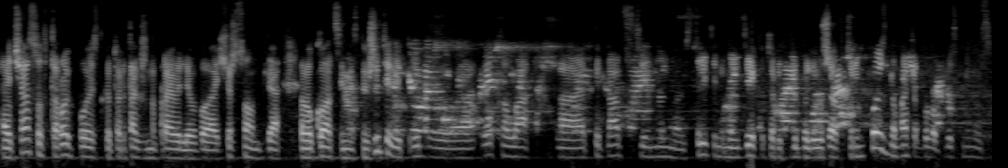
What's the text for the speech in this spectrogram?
э, часов. Второй поезд, который также направили в Херсон для эвакуации местных жителей, прибыл а, около 15.00. Встретили мы людей, которые прибыли уже вторым поездом. Это было плюс-минус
